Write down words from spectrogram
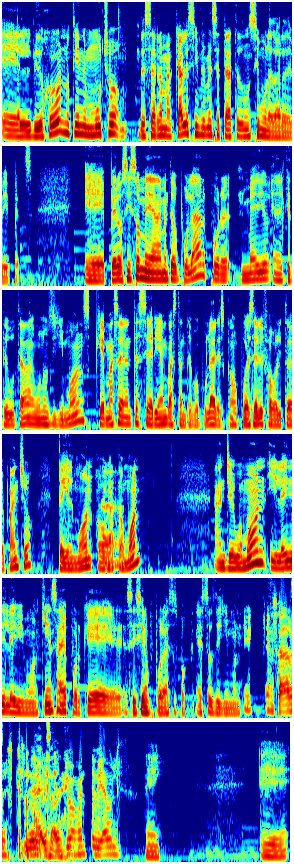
El videojuego no tiene mucho de ser remarcable, simplemente se trata de un simulador de bipeds. Eh, pero se hizo medianamente popular por el medio en el que debutaron algunos Digimons que más adelante serían bastante populares, como puede ser el favorito de Pancho, Tailmon o ah. Gatomon, Angewomon y Lady Labymon. ¿Quién sabe por qué se hicieron populares estos, estos Digimon? ¿Quién sabe? Es que son competitivamente viables. Eh,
